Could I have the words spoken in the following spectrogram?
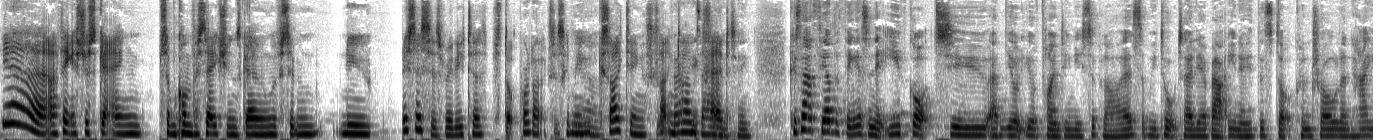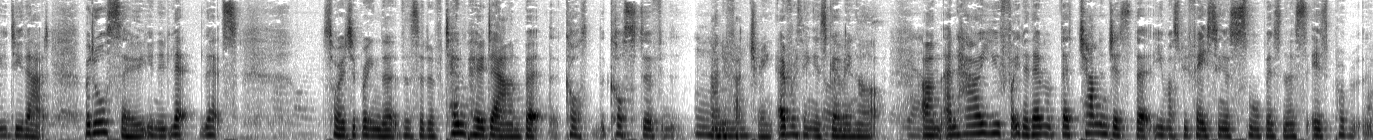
Yeah, I think it's just getting some conversations going with some new businesses really to stock products. It's going to be Yeah. exciting. It's exciting Very times ahead. Because that's the other thing, isn't it? You've got to, um, you're, you're finding new suppliers. We talked earlier about, you know, the stock control and how you do that. But also, you know, let, let's, sorry to bring the, the sort of tempo down, but the cost, the cost of manufacturing, everything is going yes. up. Yeah. Um, and how you, you know, the, challenges that you must be facing as a small business is probably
